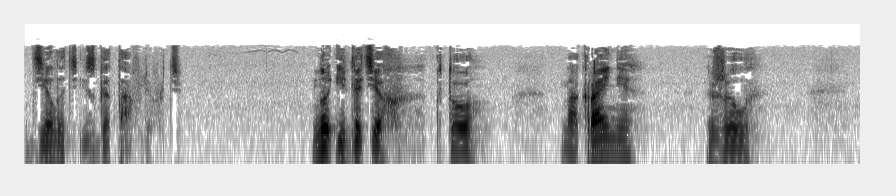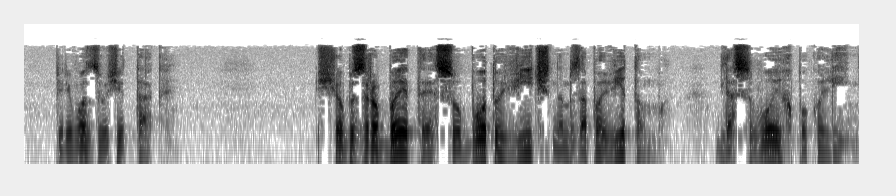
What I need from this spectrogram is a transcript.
Делать, изготавливать. Ну и для тех, кто на окраине жил, перевод звучит так – щоб зробити суботу вічним заповітом для своих поколінь.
